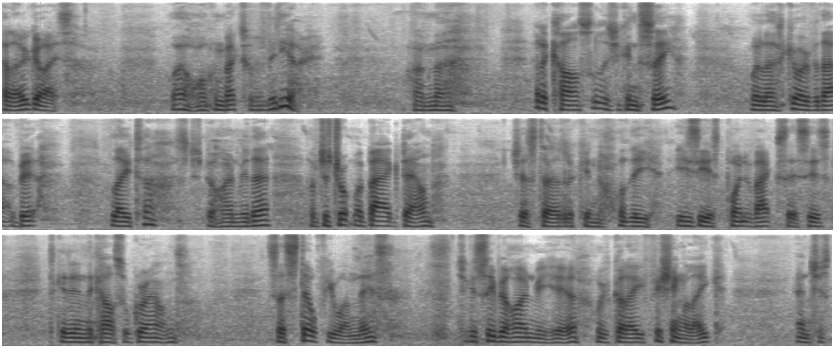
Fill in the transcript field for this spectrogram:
Hello guys. Well, welcome back to a video. I'm uh, at a castle as you can see. We'll uh, go over that a bit later. It's just behind me there. I've just dropped my bag down just uh, looking what the easiest point of access is to get in the castle grounds. It's a stealthy one this. As you can see behind me here we've got a fishing lake and just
